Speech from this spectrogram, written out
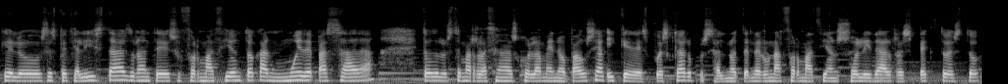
que los especialistas durante su formación tocan muy de pasada todos los temas relacionados con la menopausia y que después, claro, pues al no tener una formación sólida al respecto, esto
